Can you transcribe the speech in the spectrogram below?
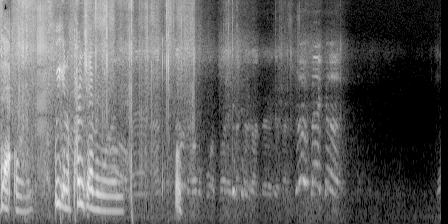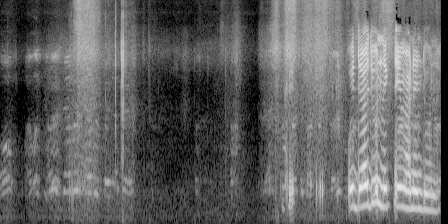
That one. We gonna punch everyone. Oh. Okay. Wait, did I do a nickname? I didn't do a nickname.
